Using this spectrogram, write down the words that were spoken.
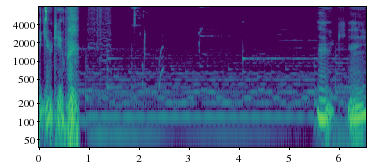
I guarantee you. okay.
